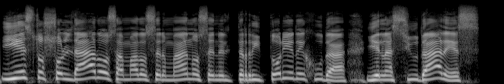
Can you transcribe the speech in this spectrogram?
Y estos soldados, amados hermanos, en el territorio de Judá y en las ciudades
